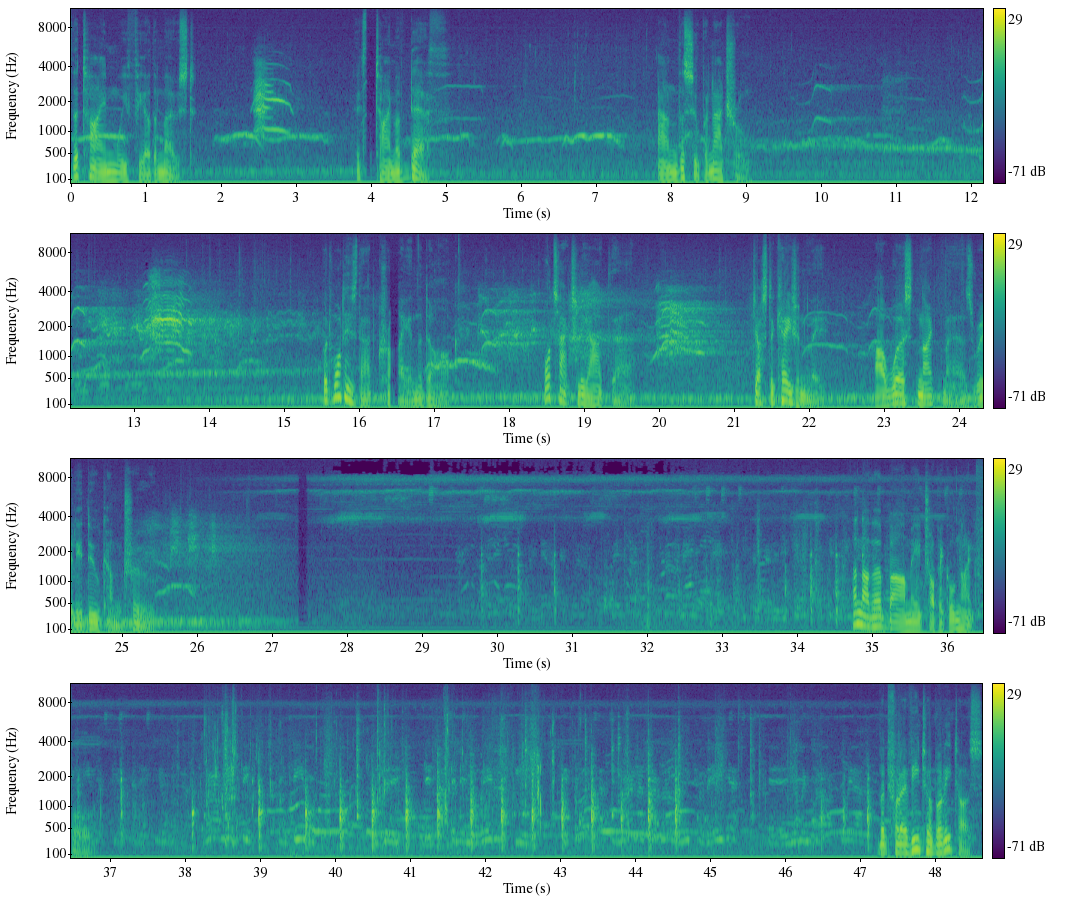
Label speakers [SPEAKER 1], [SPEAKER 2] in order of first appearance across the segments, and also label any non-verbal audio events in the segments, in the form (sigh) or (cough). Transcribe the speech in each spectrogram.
[SPEAKER 1] Is the time we fear the most. It's the time of death and the supernatural. But what is that cry in the dark? What's actually out there? Just occasionally, our worst nightmares really do come true. Another balmy tropical nightfall. But for Evito Burritos,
